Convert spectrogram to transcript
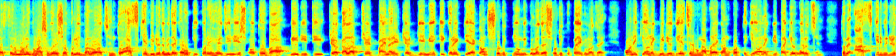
আসসালামু আলাইকুম, আশা করি সকলেই ভালো আছেন। তো আজকের ভিডিওতে আমি দেখাবো কি করে হেজিনেস অথবা BDT colour trade binary trade গেমে কি করে একটি অ্যাকাউন্ট সঠিক নিয়মে খোলা যায়, সঠিক উপায়ে খোলা যায়। অনেকে অনেক ভিডিও দিয়েছেন এবং অ্যাকাউন্ট করতে গিয়ে অনেক বিপাকেও পড়েছেন তবে আজকের ভিডিও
